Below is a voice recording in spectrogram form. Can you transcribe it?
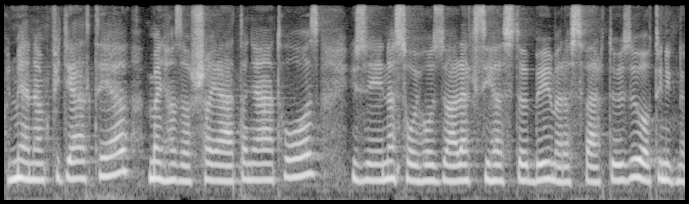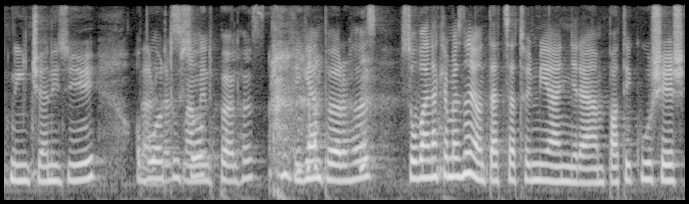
hogy miért nem figyeltél, menj haza a saját anyádhoz, izé, ne szólj hozzá Lexihez többé, mert ez fertőző, a tiniknek nincsen izé, abortuszok. Mármint Pearlhöz. Igen, pörhöz. Szóval nekem ez nagyon tetszett, hogy mi annyira empatikus, és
